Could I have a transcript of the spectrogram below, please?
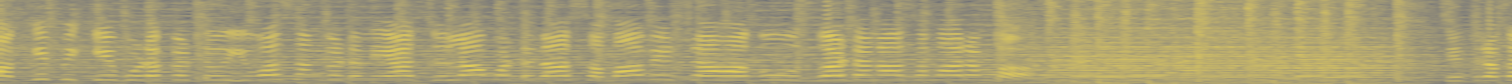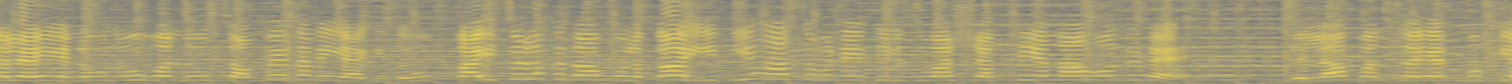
ಹಕ್ಕಿಪಿಕ್ಕಿ ಬುಡಕಟ್ಟು ಯುವ ಸಂಘಟನೆಯ ಜಿಲ್ಲಾ ಮಟ್ಟದ ಸಮಾವೇಶ ಹಾಗೂ ಉದ್ಘಾಟನಾ ಸಮಾರಂಭ. ಚಿತ್ರಕಲೆ ಎನ್ನುವುದು ಒಂದು ಸಂವೇದನೆಯಾಗಿದ್ದು, ಕೈಚಳಕದ ಮೂಲಕ ಇತಿಹಾಸವನ್ನೇ ತಿಳಿಸುವ ಶಕ್ತಿಯನ್ನ ಹೊಂದಿದೆ. ಜಿಲ್ಲಾ ಪಂಚಾಯತ್ ಮುಖ್ಯ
